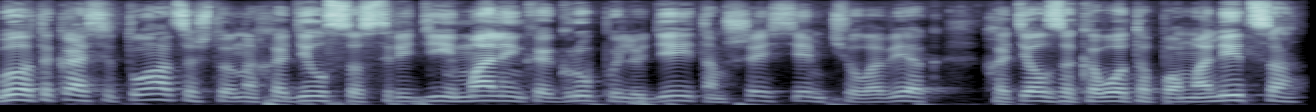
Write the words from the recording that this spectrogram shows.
Была такая ситуация, что я находился среди маленькой группы людей, там 6-7 человек, хотел за кого-то помолиться,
